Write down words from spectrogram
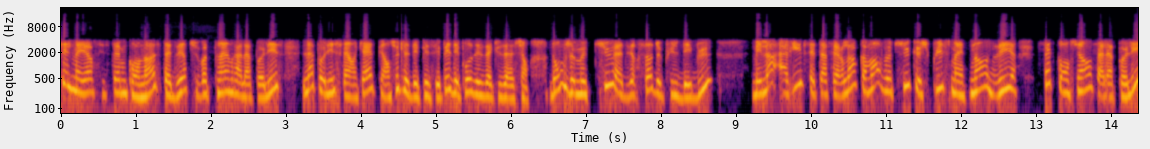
c'est le meilleur système qu'on a, c'est-à-dire tu vas te plaindre à la police, la police fait enquête, puis ensuite le DPCP dépose des accusations. Donc je me tue à dire ça depuis le début, mais là arrive cette affaire-là, comment veux-tu que je puisse maintenant dire faites confiance à la police?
